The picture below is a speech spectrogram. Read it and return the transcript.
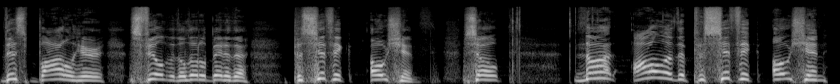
this bottle here is filled with a little bit of the Pacific Ocean. So, not all of the Pacific Ocean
